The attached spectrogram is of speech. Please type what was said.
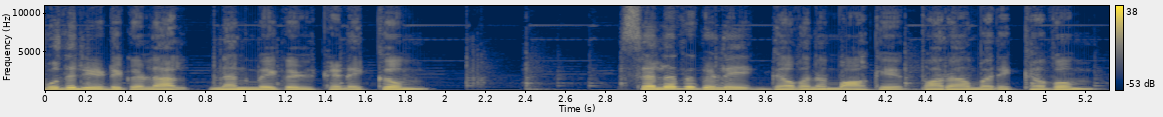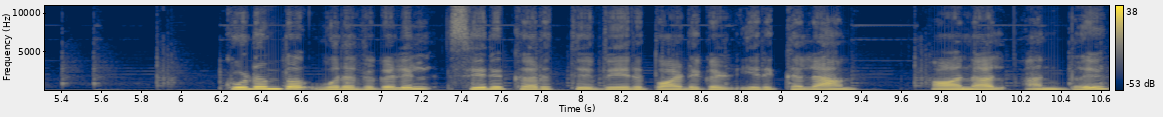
முதலீடுகளால் நன்மைகள் கிடைக்கும். செலவுகளை கவனமாக பராமரிக்கவும். குடும்ப உறவுகளில் சிறு கருத்து வேறுபாடுகள் இருக்கலாம். ஆனால் அன்பு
